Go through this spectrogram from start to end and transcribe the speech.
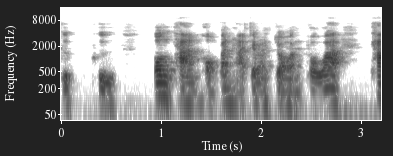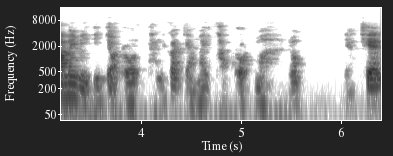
คือคือต้นทางของปัญหาจราจร เพราะว่าถ้าไม่มีที่จอดรถท่านก็จะไม่ขับรถมาเนาะอย่างเช่น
